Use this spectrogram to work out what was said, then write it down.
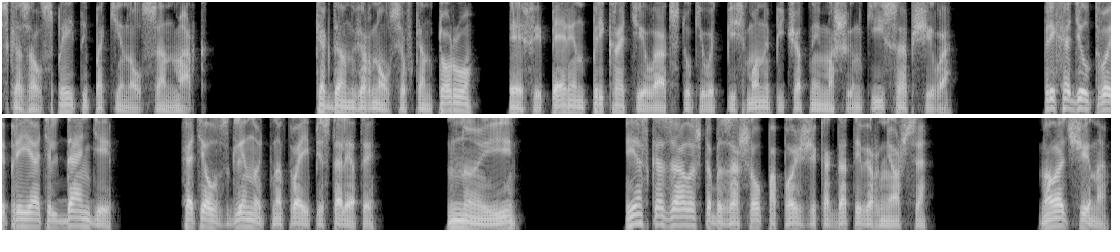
сказал Спейт и покинул Сан-Марк. Когда он вернулся в контору, Эфи Перрин прекратила отстукивать письмо на печатной машинке и сообщила. «Приходил твой приятель Данди Хотел взглянуть на твои пистолеты». «Ну и?» «Я сказала, чтобы зашел попозже, когда ты вернешься». «Молодчина.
